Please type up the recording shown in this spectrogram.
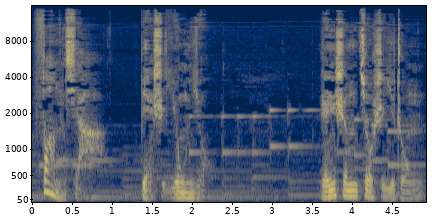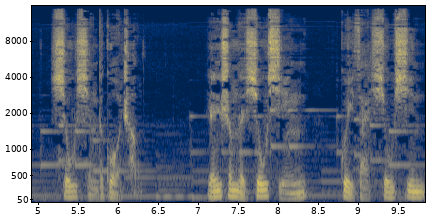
放下便是拥有。人生就是一种修行的过程。人生的修行，贵在修心，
